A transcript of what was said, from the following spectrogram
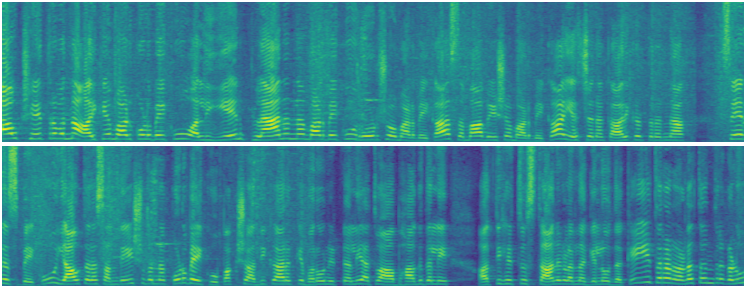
ಯಾವ ಕ್ಷೇತ್ರವನ್ನ ಆಯ್ಕೆ ಮಾಡ್ಕೊಳ್ಬೇಕು, ಅಲ್ಲಿ ಏನ್ ಪ್ಲಾನ್ ಅನ್ನ ಮಾಡಬೇಕು, ರೋಡ್ ಶೋ ಮಾಡಬೇಕಾ, ಸಮಾವೇಶ ಮಾಡಬೇಕಾ, ಎಷ್ಟು ಜನ ಕಾರ್ಯಕರ್ತರನ್ನ ಸೇರಿಸಬೇಕು, ಯಾವ ತರ ಸಂದೇಶವನ್ನ ಕೊಡಬೇಕು, ಪಕ್ಷ ಅಧಿಕಾರಕ್ಕೆ ಬರೋ ನಿಟ್ಟಿನಲ್ಲಿ ಅಥವಾ ಆ ಭಾಗದಲ್ಲಿ ಅತಿ ಹೆಚ್ಚು ಸ್ಥಾನಗಳನ್ನ ಗೆಲ್ಲೋದಕ್ಕೆ ಈ ತರ ರಣತಂತ್ರಗಳು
